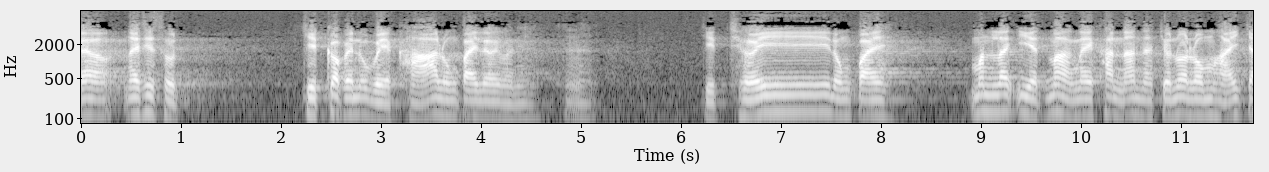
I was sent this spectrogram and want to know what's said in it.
แล้ว ในที่สุด จิตก็เป็นอุเบกขาลงไปเลยวันนี้จิตเฉยลงไป มันละเอียดมากในขั้นนั้นนะจนว่าลมหายใจ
